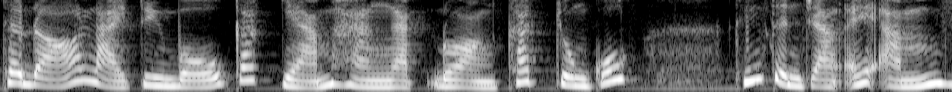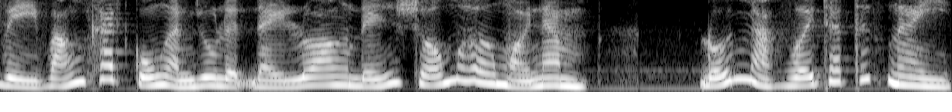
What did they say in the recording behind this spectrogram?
Theo đó lại tuyên bố cắt giảm hàng ngạch đoàn khách Trung Quốc, khiến tình trạng ế ẩm vì vắng khách của ngành du lịch Đài Loan đến sớm hơn mọi năm. Đối mặt với thách thức này,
